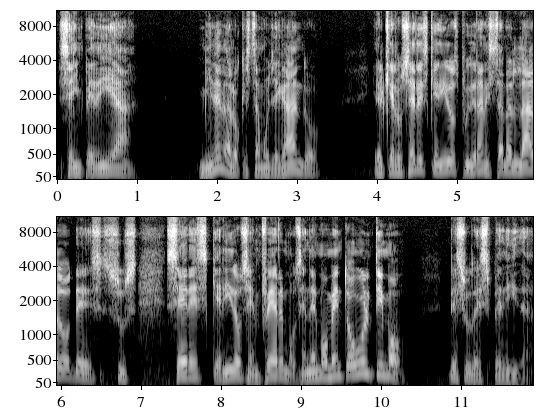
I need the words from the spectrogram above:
Se impedía Miren a lo que estamos llegando. El que los seres queridos pudieran estar al lado de sus seres queridos enfermos en el momento último de su despedida.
